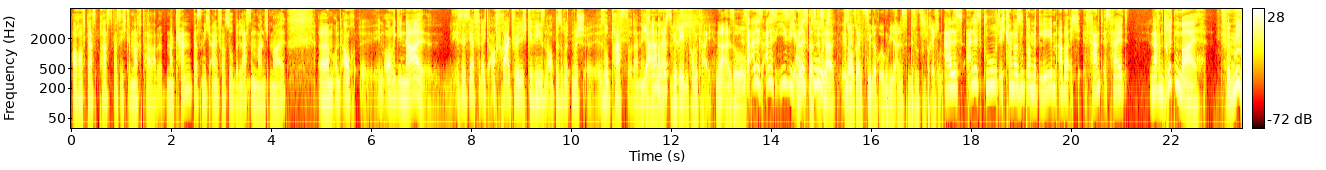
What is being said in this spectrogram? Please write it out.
auch auf das passt, was ich gemacht habe. Man kann das nicht einfach so belassen manchmal. Ähm, und auch äh, im Original äh, ist es ja vielleicht auch fragwürdig gewesen, ob es rhythmisch äh, so passt oder nicht. Ja, ne? na, wir reden von Kai. Ne? Also, ist ja alles, alles easy, ne? alles ne? das gut. Das ist ja genau ist sein Ziel auch irgendwie, alles ein bisschen zu brechen. Alles, alles gut, ich kann da super mit leben, aber ich fand es halt nach dem dritten Mal für mich,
